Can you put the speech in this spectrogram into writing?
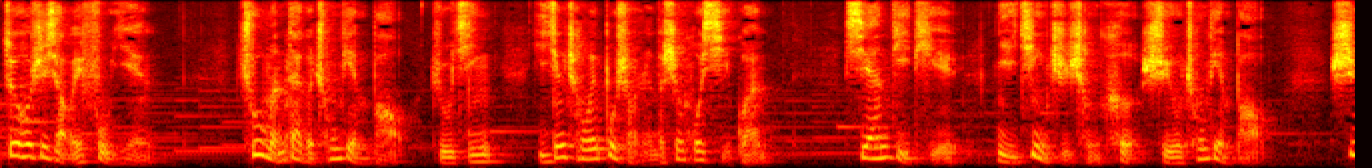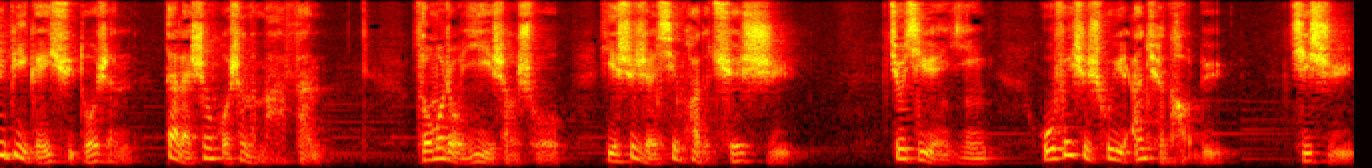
最后是小薇复言，出门带个充电宝，如今已经成为不少人的生活习惯。西安地铁拟禁止乘客使用充电宝，势必给许多人。带来生活上的麻烦，从某种意义上说，也是人性化的缺失。究其原因，无非是出于安全考虑。其实，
